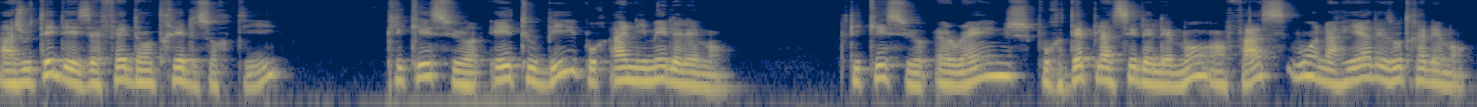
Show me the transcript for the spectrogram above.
Ajoutez des effets d'entrée et de sortie. Cliquez sur A to B pour animer l'élément cliquez sur Arrange pour déplacer l'élément en face ou en arrière des autres éléments.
